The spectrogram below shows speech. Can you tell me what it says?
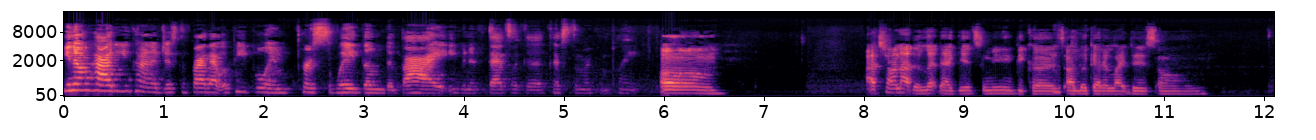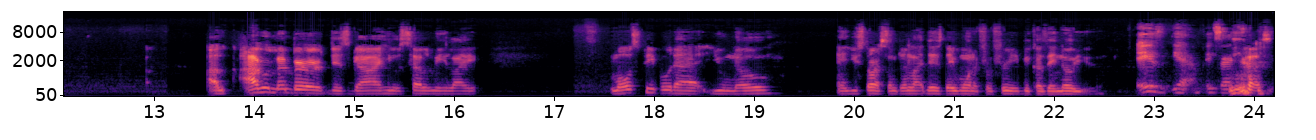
you know, how do you kind of justify that with people and persuade them to buy, even if that's like a customer complaint? Um, I try not to let that get to me because I look at it like this. Um, I I remember this guy. He was telling me like most people that you know, and you start something like this, they want it for free because they know you. Is yeah, exactly. Yes.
